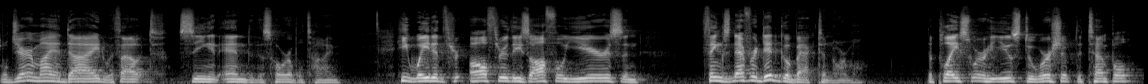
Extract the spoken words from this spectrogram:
Well, Jeremiah died without seeing an end to this horrible time. He waited through, all through these awful years, and things never did go back to normal. The place where he used to worship, the temple,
